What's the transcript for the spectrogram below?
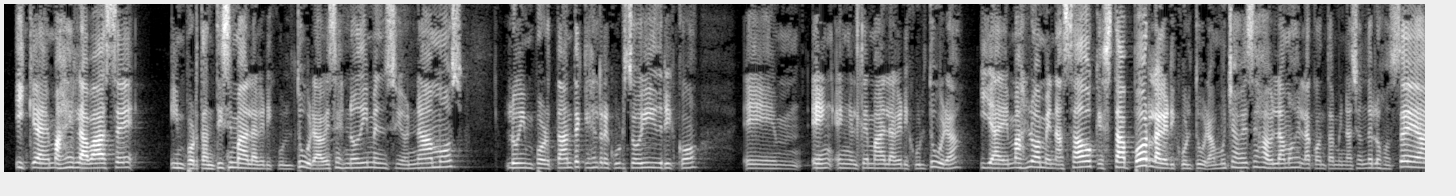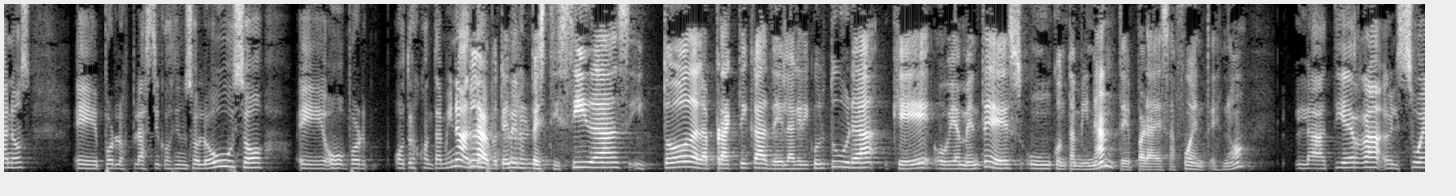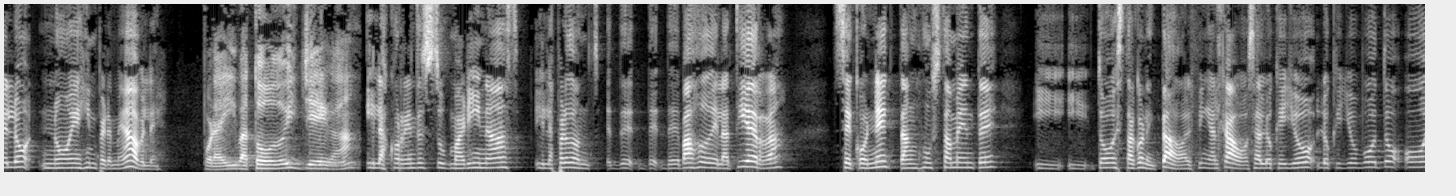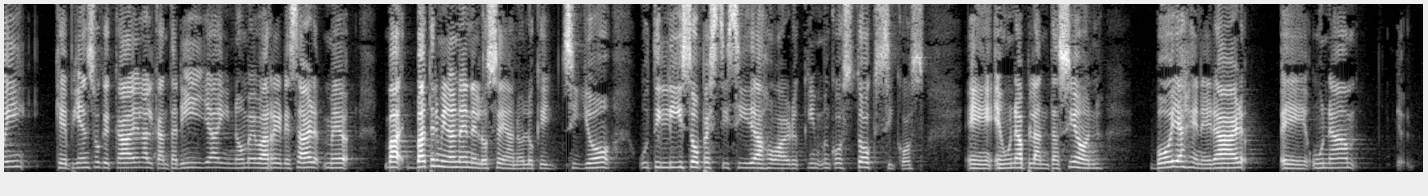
y que además es la base importantísima de la agricultura. A veces no dimensionamos lo importante que es el recurso hídrico eh, en, el tema de la agricultura y además lo amenazado que está por la agricultura. Muchas veces hablamos de la contaminación de los océanos, eh, por los plásticos de un solo uso eh, o por otros contaminantes. Claro, pero tienen los pesticidas y toda la práctica de la agricultura que obviamente es un contaminante para esas fuentes, ¿no? La tierra, el suelo no es impermeable por ahí va todo y llega. Y las corrientes submarinas, y las, perdón, debajo de la tierra, se conectan justamente y, todo está conectado, al fin y al cabo. O sea, lo que yo, lo que yo voto hoy, que pienso que cae en la alcantarilla y no me va a regresar, me, va, va, a terminar en el océano. Lo que si yo utilizo pesticidas o agroquímicos tóxicos eh, en una plantación, voy a generar eh, una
